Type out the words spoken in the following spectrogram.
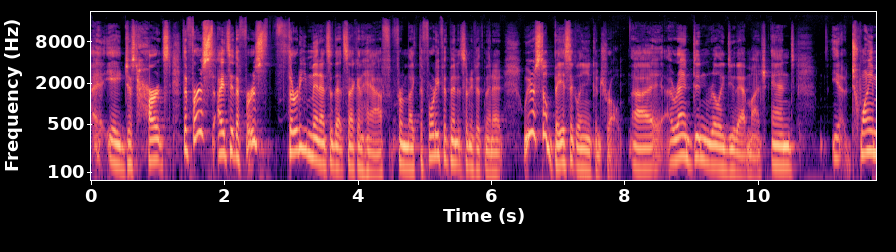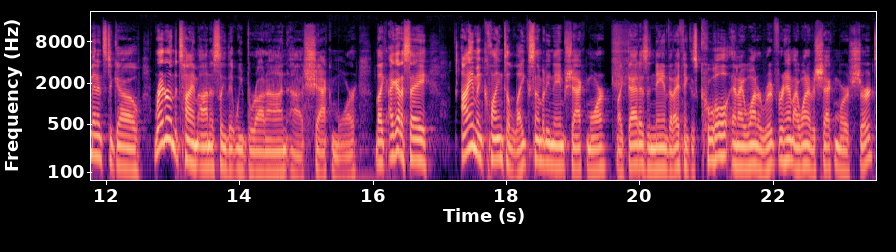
a, just hearts. The first, I'd say, the first 30 minutes of that second half, from like the 45th minute, 75th minute, we were still basically in control. Uh, Iran didn't really do that much, and you know, 20 minutes to go, right around the time, honestly, that we brought on uh, Shaq Moore. Like, I gotta say. I am inclined to like somebody named Shaq Moore. Like that is a name that I think is cool, and I want to root for him. I want to have a Shaq Moore shirt.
